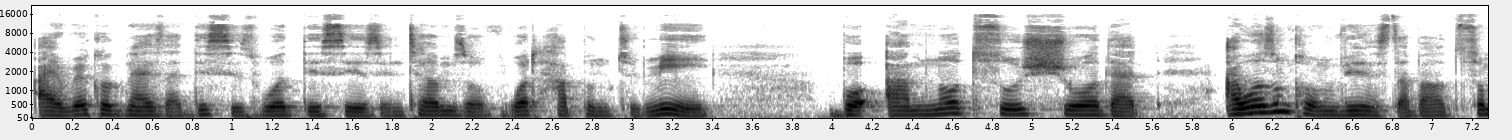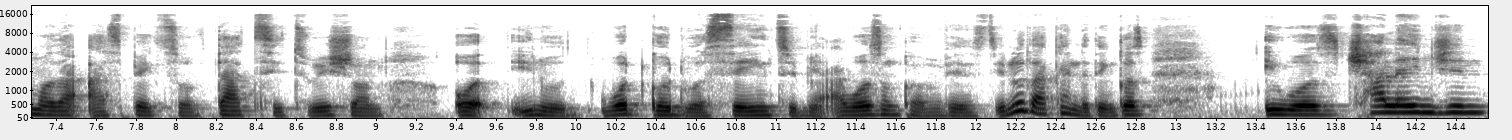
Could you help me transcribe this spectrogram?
I recognize that this is what this is in terms of what happened to me, but I'm not so sure that I wasn't convinced about some other aspects of that situation or, you know, what God was saying to me. I wasn't convinced, you know, that kind of thing, because it was challenging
